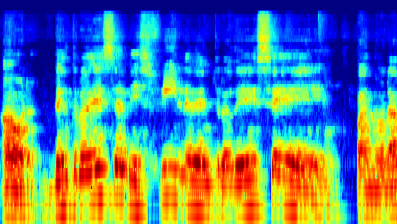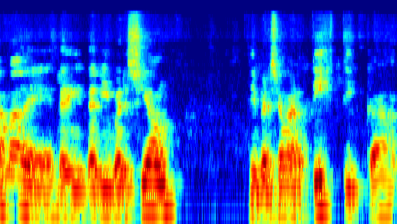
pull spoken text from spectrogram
Ahora, dentro de ese desfile, dentro de ese panorama de, de, diversión, diversión artística,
